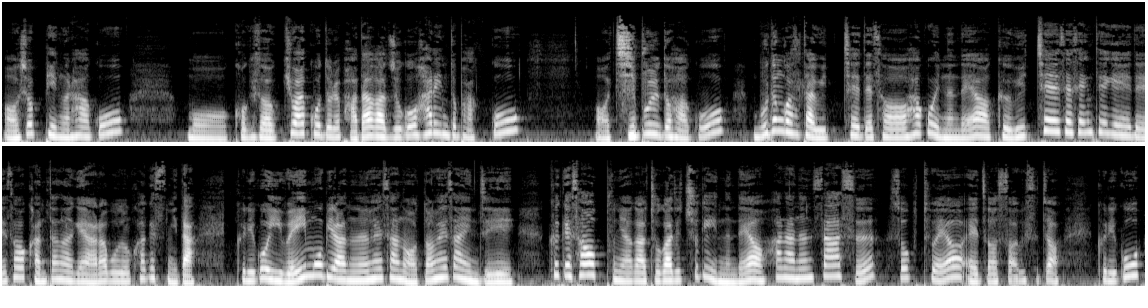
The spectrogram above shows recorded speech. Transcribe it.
어, 쇼핑을 하고 뭐 거기서 QR 코드를 받아가지고 할인도 받고 어, 지불도 하고 모든 것을 다 위챗에서 하고 있는데요. 그 위챗의 생태계에 대해서 간단하게 알아보도록 하겠습니다. 그리고 이 웨이몹이라는 회사는 어떤 회사인지 크게 사업 분야가 두 가지 축이 있는데요. 하나는 SaaS, software as a service죠. 그리고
